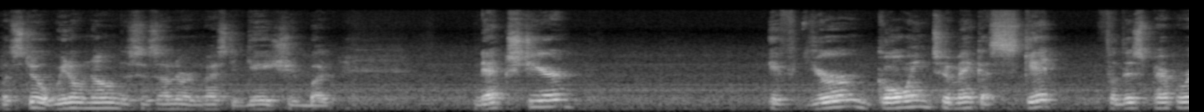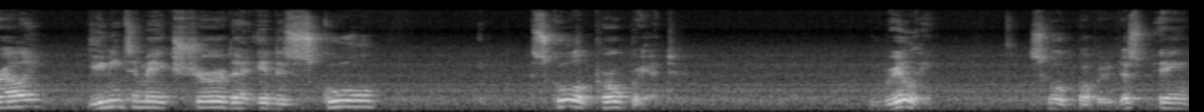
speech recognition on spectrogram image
But still, we don't know. This is under investigation. But next year, if you're going to make a skit for this pep rally, you need to make sure that it is school school appropriate. Really, school appropriate. Just being,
